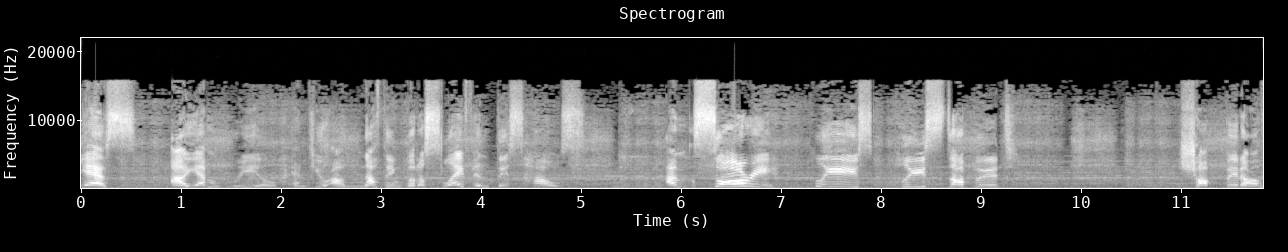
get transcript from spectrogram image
Yes, I am real, and you are nothing but a slave in this house. I'm sorry! Please, please stop it! Chop it off.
